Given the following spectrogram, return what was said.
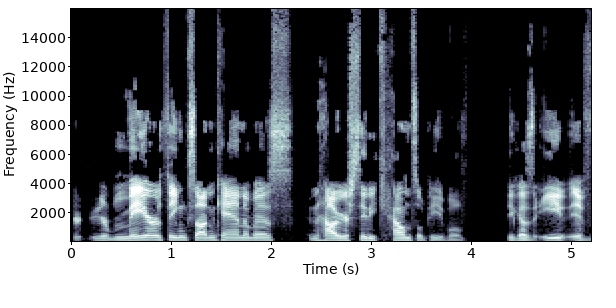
your, your mayor thinks on cannabis and how your city council people. Because if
